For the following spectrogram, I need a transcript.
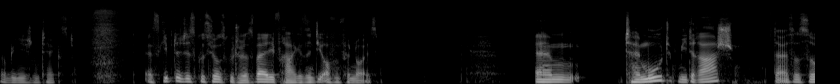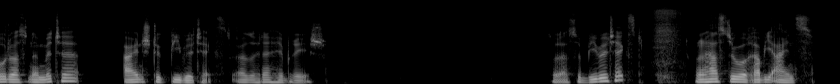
rabbinischen Text. Es gibt eine Diskussionskultur, das war ja die Frage, sind die offen für Neues? Ähm, Talmud, Midrash, da ist es so, du hast in der Mitte ein Stück Bibeltext, also in Hebräisch. So, da hast du Bibeltext und dann hast du Rabbi 1,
